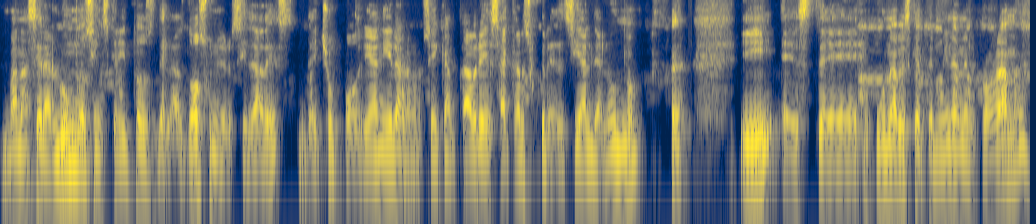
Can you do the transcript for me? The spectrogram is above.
Van a ser alumnos inscritos de las dos universidades. De hecho, podrían ir a la Universidad de Cantabria y sacar su credencial de alumno. y este, una vez que terminan el programa,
